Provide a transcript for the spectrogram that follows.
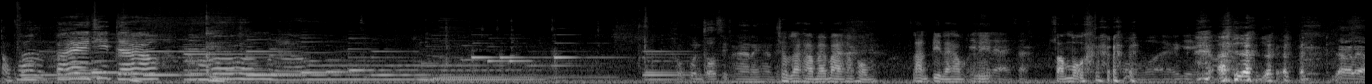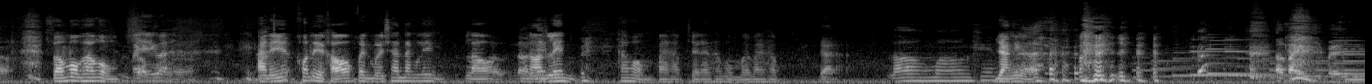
ต้องมฟ้าองไปที่ดาว คุณโต๊ะสิบห้านะครับจบแล้วครับบ๊ายบายครับผม ร้านปิดแล้วครับอันนี่นี้แหละสัตว์สามโมงโอ้โหโอเคยังยังยังเลยเหรอสามโมงครับผม ไปดีกว่าอันนี้คนอื่นเขาเป็นเวอร์ชันนั่งเล่น เรานนออนนเล่เล่นนครับผมไปครับเจอกันครับผมบ๊ายบายครับเดี๋ยวนะลองมองขึ้นยังอีกเหรอ เอาไปอีกไปอีก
